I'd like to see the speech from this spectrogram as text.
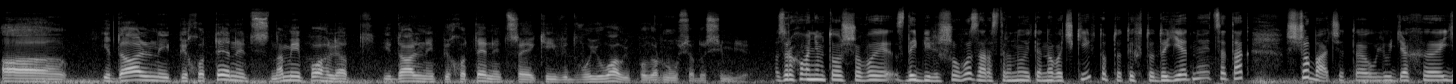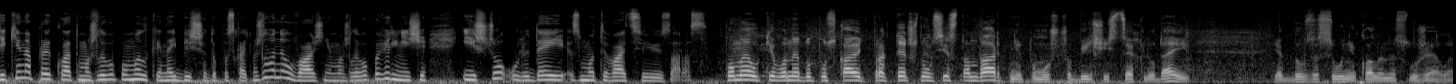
А ідеальний піхотинець, на мій погляд, ідеальний піхотинець це який відвоював і повернувся до сім'ї. З урахуванням того, що ви здебільшого зараз тренуєте новачків, тобто тих, хто доєднується, так що бачите у людях? Е, Які, наприклад, можливо, помилки найбільше допускають? Можливо, неуважні, можливо, повільніші. І що у людей з мотивацією зараз? Помилки вони допускають практично всі стандартні, тому що більшість цих людей, якби в ЗСУ, ніколи не служили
